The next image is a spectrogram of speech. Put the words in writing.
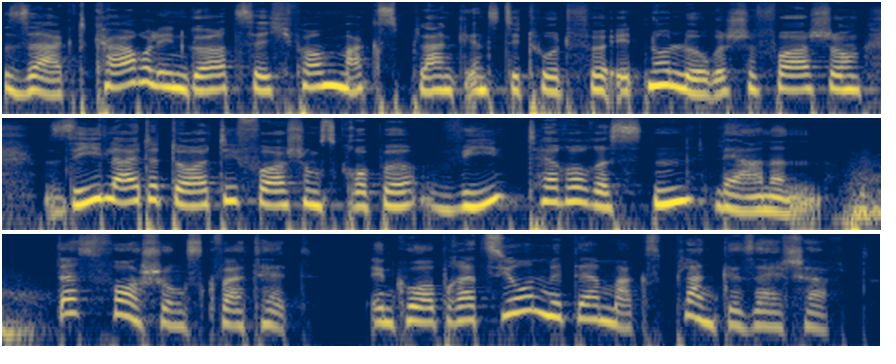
Sagt Caroline Görzig vom Max-Planck-Institut für ethnologische Forschung. Sie leitet dort die Forschungsgruppe Wie Terroristen lernen. Das Forschungsquartett in Kooperation mit der Max-Planck-Gesellschaft.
